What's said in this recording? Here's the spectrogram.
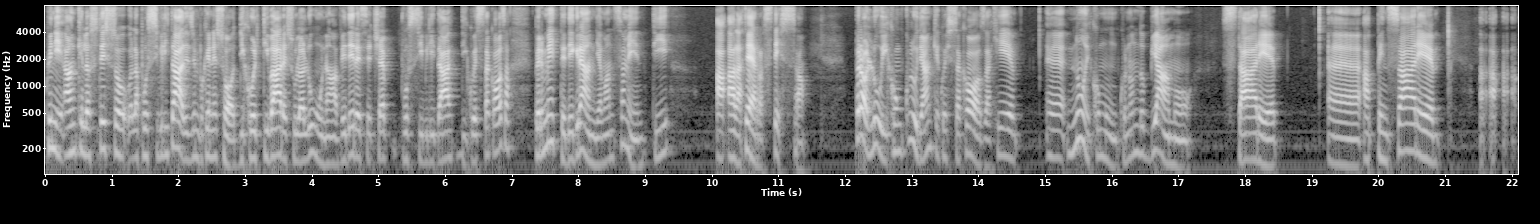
quindi anche lo stesso, la possibilità, ad esempio, che ne so, di coltivare sulla Luna, vedere se c'è possibilità di questa cosa, permette dei grandi avanzamenti a- alla Terra stessa. Però lui conclude anche questa cosa che eh, noi comunque non dobbiamo stare eh, a pensare a- a-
